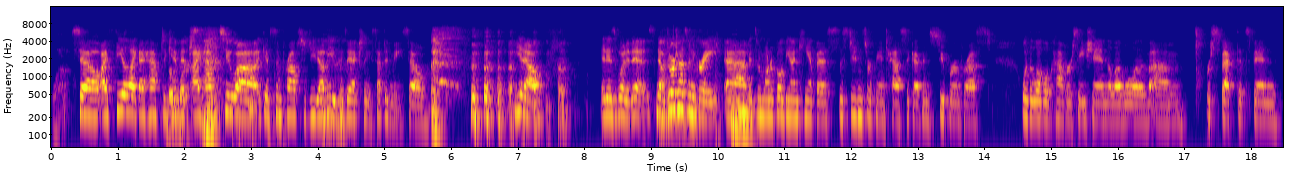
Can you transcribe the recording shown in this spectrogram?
Wow. So I feel like I have to The give worst. it. I have to uh, give some props to GW because they actually accepted me. So You know. it is what it is. No, Georgetown's been great. Um, Mhm. It's been wonderful to be on campus. The students are fantastic. I've been super impressed with the level of conversation, the level of um, respect that's been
